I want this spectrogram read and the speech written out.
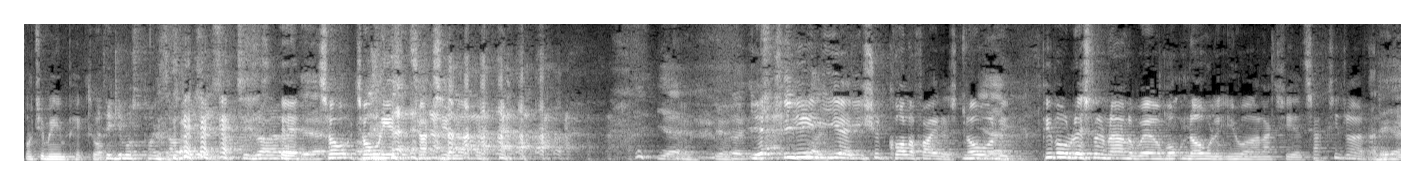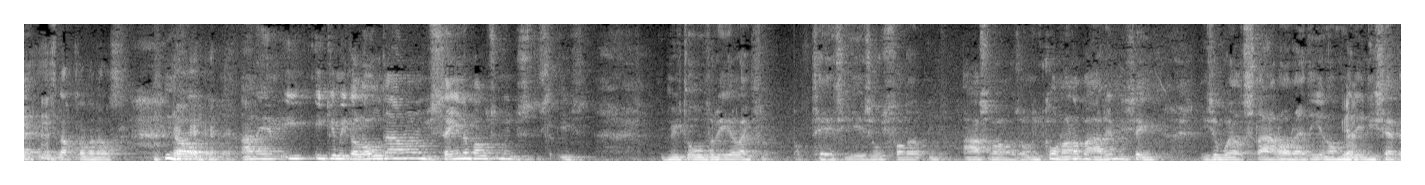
What do you mean picked I up? think you must point out that the taxi driver. Uh, Yeah. To- Tony is a taxi driver. Yeah, yeah. Uh, Yeah, you, like. yeah, you should qualify this. No one, people listening around the world won't know that you are actually a taxi driver. And he, he's not coming out. No, and um, he, he gave me the lowdown on him. He was saying about him. He, was, he's, he moved over here like for about 30 years ago. He's followed Arsenal on his own. He's going on about him. He's saying he's a world star already in Hungary. Yeah. And he said,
